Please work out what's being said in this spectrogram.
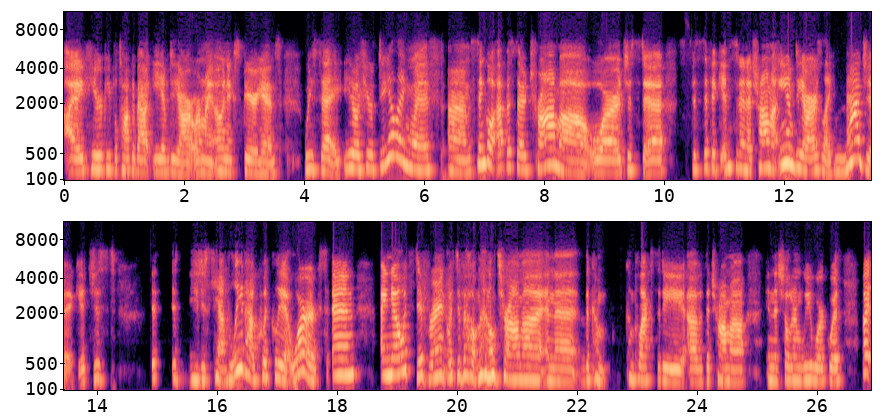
I hear people talk about EMDR or my own experience, we say, you know, if you're dealing with um, single episode trauma or just a specific incident of trauma, EMDR is like magic. It just, it, it, you just can't believe how quickly it works. And I know it's different with developmental trauma and the the com- complexity of the trauma in the children we work with. But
